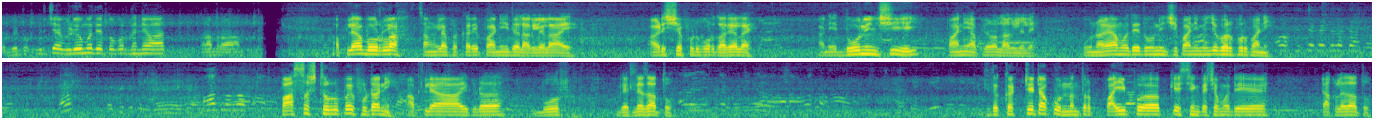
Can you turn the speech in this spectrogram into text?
तर भेटू पुढच्या व्हिडिओमध्ये तोपर्यंत धन्यवाद. राम राम. आपल्या बोरला चांगल्या प्रकारे पाणी इथं लागलेलं आहे. अडीचशे फूट बोर झालेला आहे. आणि दोन इंची पाणी आपल्याला लागलेलं आहे. उन्हाळ्यामध्ये दोन इंची पाणी म्हणजे भरपूर पाणी. पासष्ट रुपये फुटाने आपल्या इकडं बोर घेतला जातो. तिथं कट्टे टाकून नंतर पाईप केसिंग त्याच्यामध्ये टाकला जातो.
